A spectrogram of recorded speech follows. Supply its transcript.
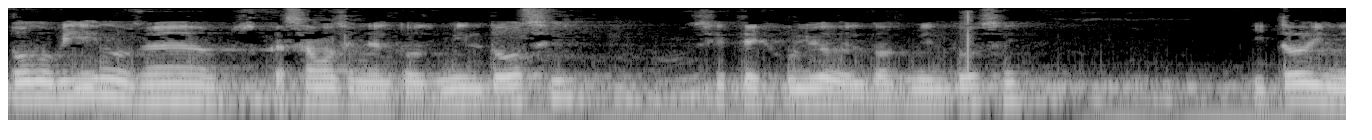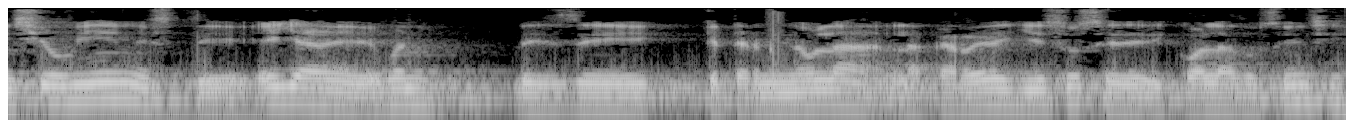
Todo bien, o sea, nos casamos en el 2012, 7 de julio del 2012 y todo inició bien. Este, ella, eh, bueno, desde que terminó la, la, carrera y eso se dedicó a la docencia.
